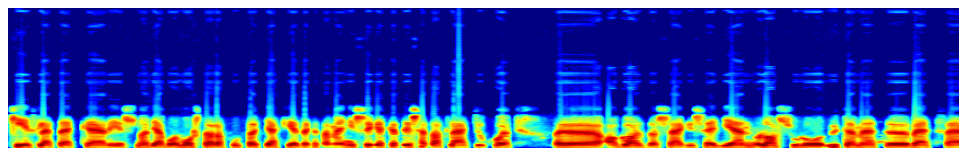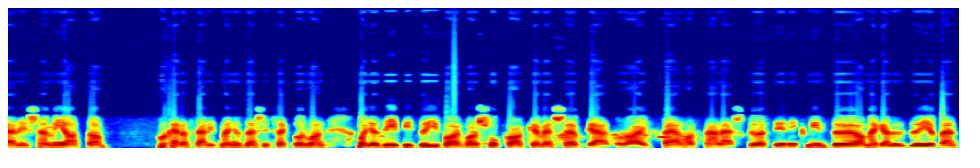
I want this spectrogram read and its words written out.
készletekkel, és nagyjából most arra futtatják ki ezeket a mennyiségeket, és hát azt látjuk, hogy a gazdaság is egy ilyen lassuló ütemet vett fel, és emiatt a akár a szállítmányozási szektorban, vagy az építőiparban sokkal kevesebb gázolaj felhasználás történik, mint a megelőző évben.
